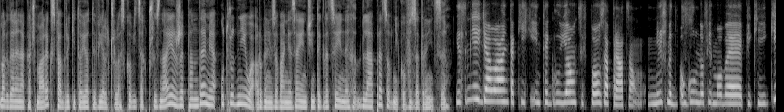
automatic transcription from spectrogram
Magdalena Kaczmarek z fabryki Toyoty w Wielczu-Laskowicach przyznaje, że pandemia utrudniła organizowanie zajęć integracyjnych dla pracowników z zagranicy. Jest mniej działań takich integrujących poza pracą. Mieliśmy ogólnofirmowe pikniki.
